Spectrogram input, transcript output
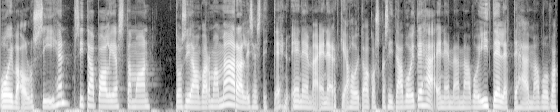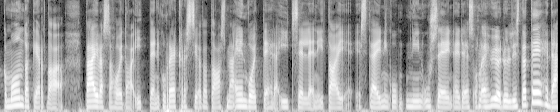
oiva ollut siihen, sitä paljastamaan tosiaan varmaan määrällisesti tehnyt enemmän energiahoitoa, koska sitä voi tehdä enemmän. Mä voin itselle tehdä, mä voin vaikka monta kertaa päivässä hoitaa itse, niin kuin regressiota taas mä en voi tehdä itselleni, tai sitä ei niin, kuin niin usein edes ole hyödyllistä tehdä.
